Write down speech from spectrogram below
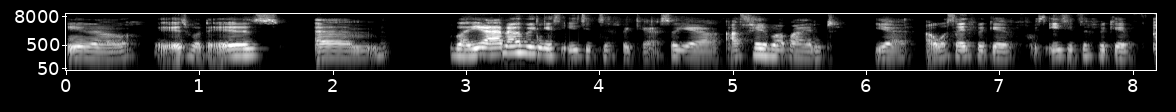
you know, it is what it is. Um, but yeah, I don't think it's easy to forget. So yeah, I've changed my mind. Yeah, I would say forgive. It's easy to forgive.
